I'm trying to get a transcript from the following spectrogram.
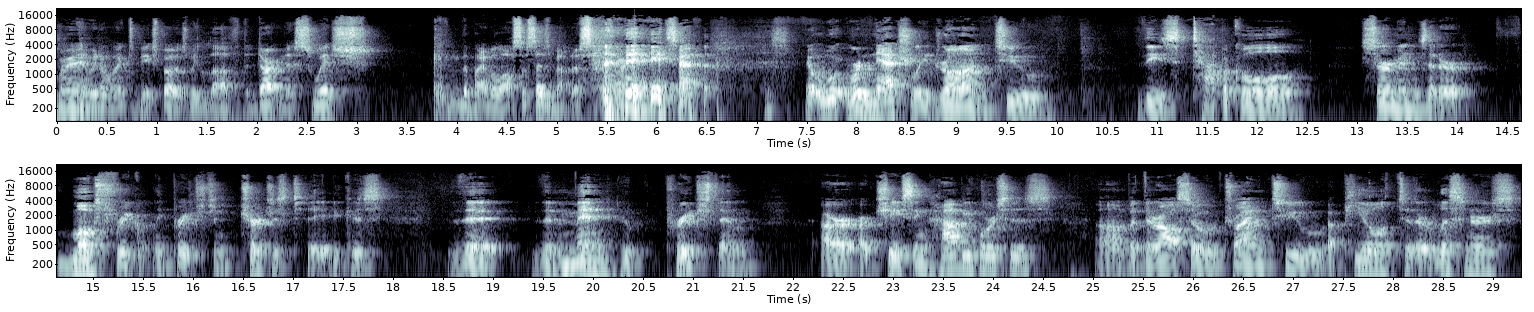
Right. And we don't like to be exposed. We love the darkness, which the Bible also says about us. yeah. you know, we're naturally drawn to these topical sermons that are most frequently preached in churches today because the the men who preach them are are chasing hobby horses, um, but they're also trying to appeal to their listeners.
